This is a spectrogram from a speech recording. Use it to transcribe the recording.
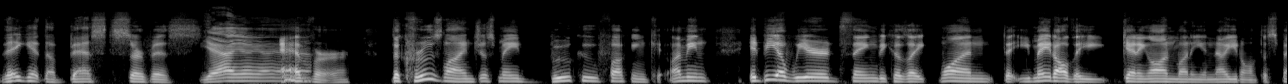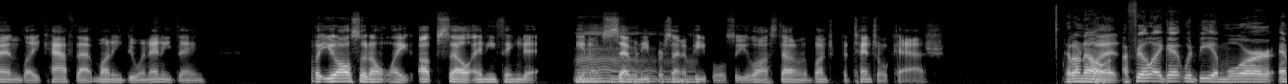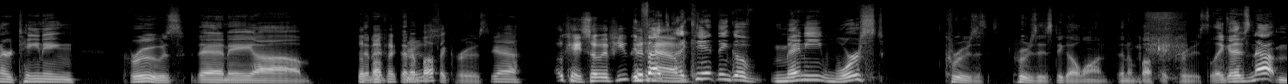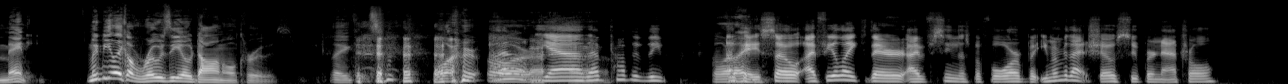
they get the best service Yeah, yeah, yeah, yeah. ever. The cruise line just made buku fucking. ki- I mean, it'd be a weird thing because, like, one that you made all the getting on money, and now you don't have to spend like half that money doing anything. But you also don't like upsell anything to you know Mhm, seventy mm, percent of mm. people, so you lost out on a bunch of potential cash. I don't know. but- I feel like it would be a more entertaining cruise than a um than, a, than a cruise? Buffett cruise. Yeah. Okay, so if you could In fact, have I can't think of many worse cruises cruises to go on than a Buffett cruise. Like there's not many. Maybe like a Rosie O'Donnell cruise. Like or or, yeah, uh, that probably or okay, like, so I feel like there I've seen this before, but you remember that show Supernatural?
